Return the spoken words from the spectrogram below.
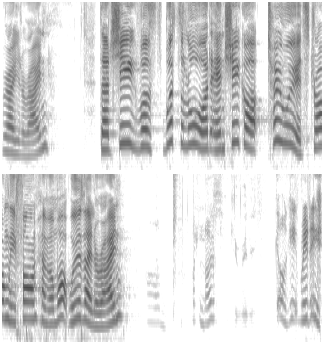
where are you, Lorraine? That she was with the Lord and she got two words strongly from him. And what were they, Lorraine? oh, get ready.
